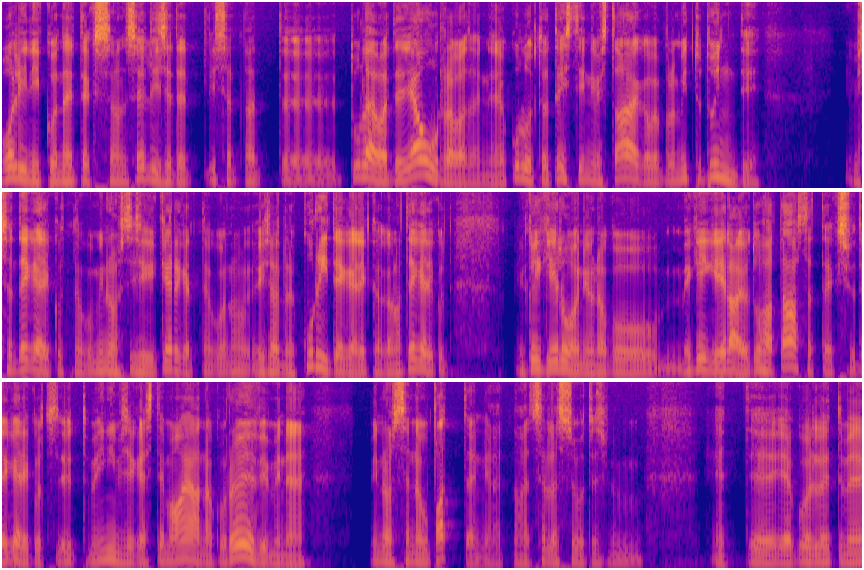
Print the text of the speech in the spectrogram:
volinikud näiteks on sellised, et lihtsalt nad tulevad ja jauravad, on ju, ja kulutavad teiste inimeste aega võib-olla mitu tundi mis on tegelikult nagu minu arust isegi kergelt nagu noh, ei saa öelda kuritegelik, aga noh, tegelikult kõigi elu on ju nagu, me keegi ei ela ju tuhat aastat, eks ju, tegelikult ütleme, inimese käest tema aja nagu röövimine, minu arust see on nagu patt, on ju, et noh, et selles suhtes et ja kui ütleme,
